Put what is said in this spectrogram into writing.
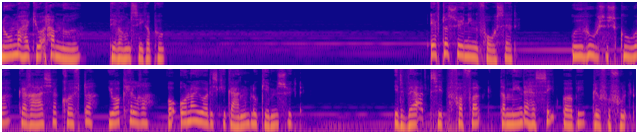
Nogen må have gjort ham noget, det var hun sikker på. Eftersøgningen fortsatte. Udhuse, skure, garager, grøfter, jordkældre og underjordiske gange blev gennemsøgt. Et hvert tip fra folk, der mente at have set Bobby, blev forfulgt.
